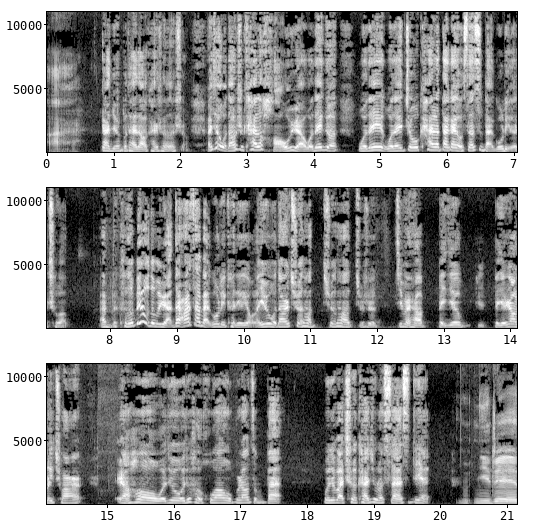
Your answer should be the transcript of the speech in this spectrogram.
哎。感觉不太到开车的时候，而且我当时开了好远，我那个我那我那周开了大概有三四百公里的车，啊，可能没有那么远，但二三百公里肯定有了，因为我当时去了趟去了趟，就是基本上北京北京绕了一圈儿，然后我就我就很慌，我不知道怎么办，我就把车开去了 4S 店。你这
